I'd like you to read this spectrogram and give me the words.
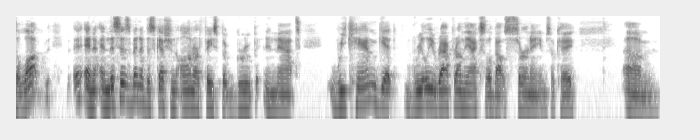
a lot, and and this has been a discussion on our Facebook group in that we can get really wrapped around the axle about surnames. Okay, um,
